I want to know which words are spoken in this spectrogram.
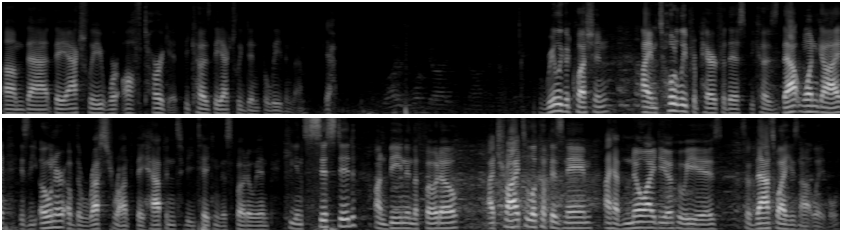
um, that they actually were off target because they actually didn't believe in them. Really good question. I am totally prepared for this because that one guy is the owner of the restaurant they happen to be taking this photo in. He insisted on being in the photo. I tried to look up his name. I have no idea who he is, so that's why he's not labeled.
